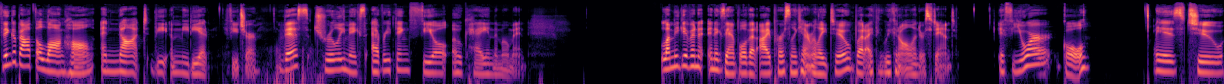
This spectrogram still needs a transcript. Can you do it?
Think about the long haul and not the immediate future. This truly makes everything feel okay in the moment. Let me give an, an example that I personally can't relate to, but I think we can all understand. If your goal is to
